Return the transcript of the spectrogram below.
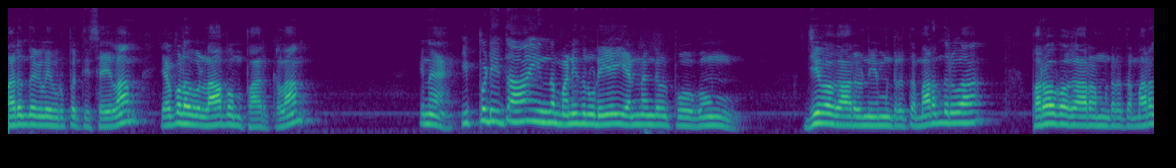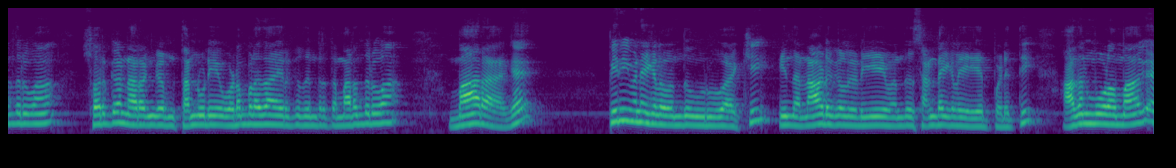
மருந்துகளை உற்பத்தி செய்யலாம் எவ்வளவு லாபம் பார்க்கலாம் என்ன? இப்படி தான் இந்த மனிதனுடைய எண்ணங்கள் போகும். ஜீவகாருண்யம்ன்றத மறந்துடுவான் பரோபகாரம்ன்றத மறந்துடுவான் சொர்க்க நரங்கம் தன்னுடைய உடம்புல தான் இருக்குதுன்றத மறந்துடுவான் மாறாக பிரிவினைகளை வந்து உருவாக்கி இந்த நாடுகளிடையே வந்து சண்டைகளை ஏற்படுத்தி அதன் மூலமாக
